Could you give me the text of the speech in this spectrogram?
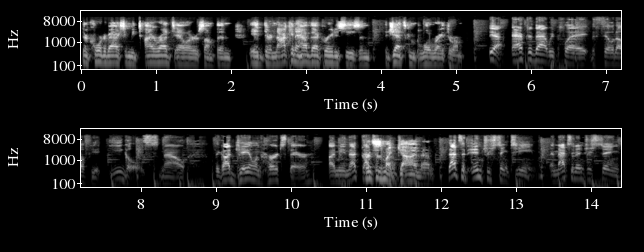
Their quarterback's gonna be Tyrod Taylor or something. It, they're not gonna have that great a season. The Jets can blow right through them. Yeah. After that, we play the Philadelphia Eagles. Now they got Jalen Hurts there. I mean that Hurts that's is my guy, man. that's an interesting team, and that's an interesting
